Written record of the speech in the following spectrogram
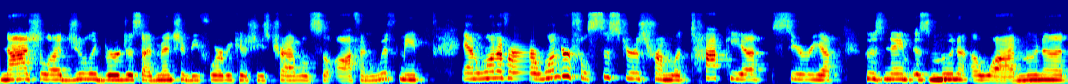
Najla, Julie Burgess, I've mentioned before because she's traveled so often with me, and one of our wonderful sisters from Latakia, Syria, whose name is Muna Awad. Muna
